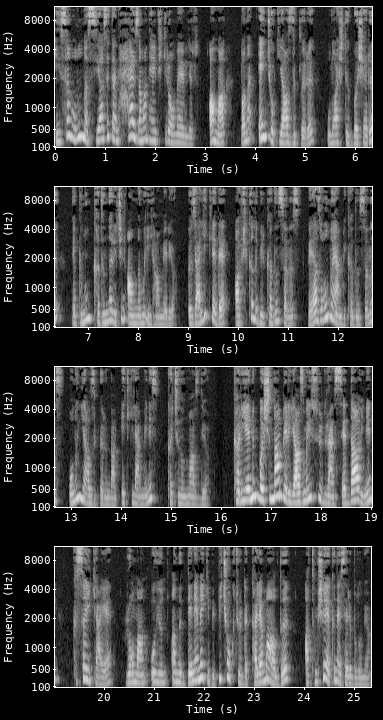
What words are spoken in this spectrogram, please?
insanoğlunla siyaseten her zaman hemfikir olmayabilir. Ama bana en çok yazdıkları, ulaştığı başarı ve bunun kadınlar için anlamı ilham veriyor. Özellikle de Afrikalı bir kadınsanız, beyaz olmayan bir kadınsanız onun yazdıklarından etkilenmeniz kaçınılmaz diyor. Kariyerinin başından beri yazmayı sürdüren Seddavi'nin kısa hikaye, roman, oyun, anı, deneme gibi birçok türde kaleme aldığı 60'a yakın eseri bulunuyor.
